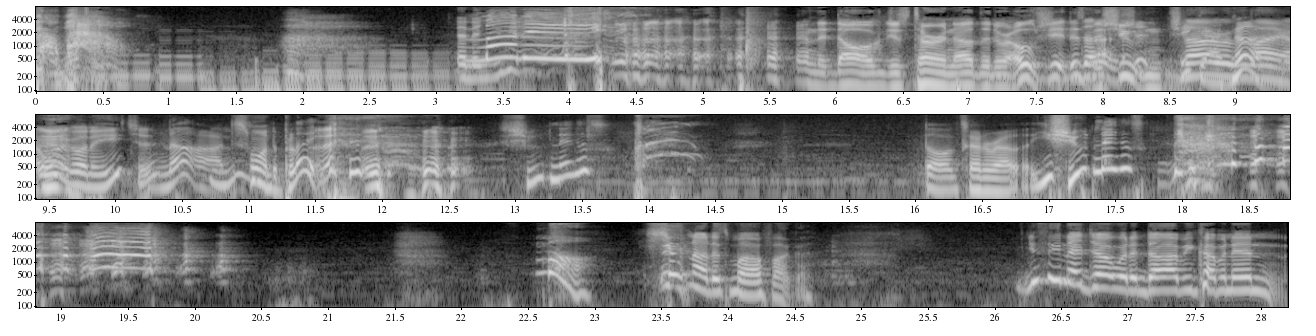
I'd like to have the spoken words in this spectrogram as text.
Pow pow. And then Mommy. And the dog just turned out the door. Oh shit, this is shooting. you She get, got was gun. like, I'm not gonna eat you. No, I just wanted to play. shoot niggas. Dog turn around. You shoot niggas? Ma, shooting out this motherfucker. You seen that joke where the dog be coming in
